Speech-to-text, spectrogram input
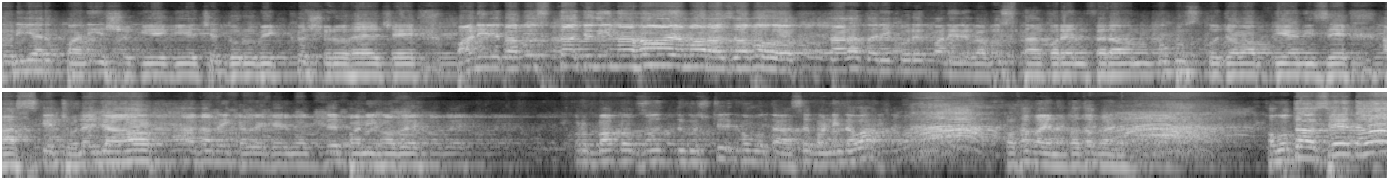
দরিয়ার পানি শুকিয়ে গিয়েছে, দুর্ভিক্ষ শুরু হয়েছে। পানির ব্যবস্থা যদি না হয়, মারা যাব। তাড়াতাড়ি করে পানির ব্যবস্থা করেন। ফেরাউন মুখস্থ জবাব দিয়ে দিছে আজকে চলে যাও আগামী কালের মধ্যে পানি হবে। গোষ্ঠীর ক্ষমতা আছে পানি দেওয়া? কথা পায় না, কথা পায় না। ক্ষমতা আছে, দেওয়া?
